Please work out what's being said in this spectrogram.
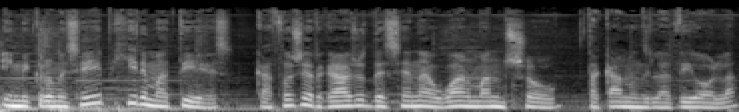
Οι μικρομεσαίοι επιχειρηματίες, καθώς εργάζονται σε ένα one-man show, τα κάνουν δηλαδή όλα,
